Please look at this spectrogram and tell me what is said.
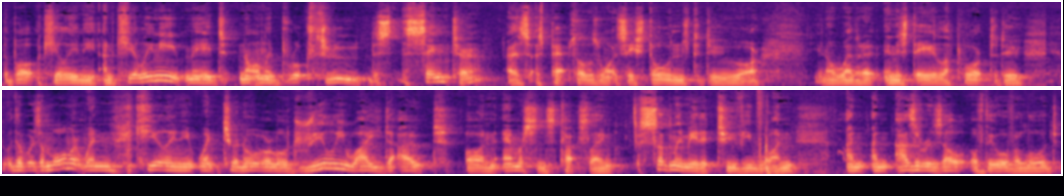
the ball to Chiellini. And Chiellini made, not only broke through the, the centre, as, as Pep's always wanted to say Stones to do, or you know, whether in his day Laporte to do. There was a moment when Chiellini went to an overload really wide out on Emerson's touchline, suddenly made it 2v1, and, and as a result of the overload,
